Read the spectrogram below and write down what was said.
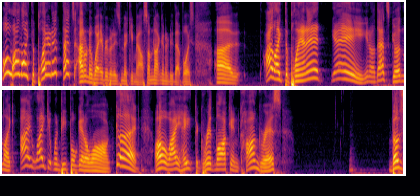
Oh, I like the planet. That's I don't know why everybody's Mickey Mouse. I'm not going to do that voice. Uh, I like the planet. Yay, you know, that's good. And like, I like it when people get along. Good. Oh, I hate the gridlock in Congress. Those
